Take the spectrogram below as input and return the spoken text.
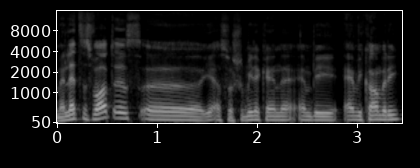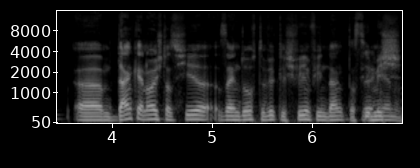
mein letztes Wort ist, äh, ja, Social Media Kanäle, MV, MV Comedy. Ähm, danke an euch, dass ich hier sein durfte. Wirklich vielen, vielen Dank, dass Sehr ihr mich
